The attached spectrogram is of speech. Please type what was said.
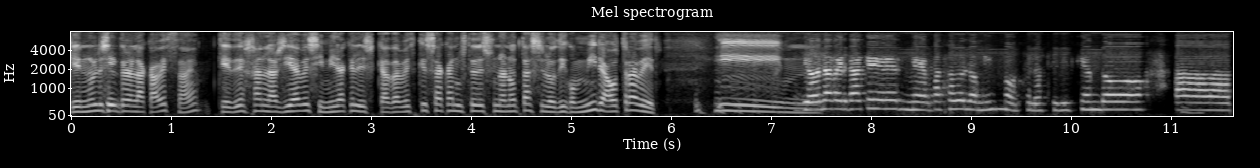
que no les entra en la cabeza, ¿eh? que dejan las llaves y mira que les cada vez que sacan ustedes una nota se lo digo, mira otra vez. Y Yo la verdad que me ha pasado lo mismo, se lo estoy diciendo a, a-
